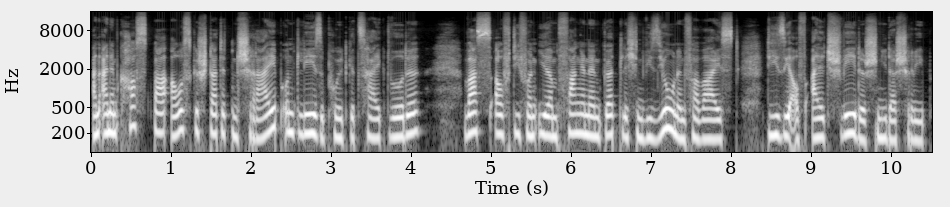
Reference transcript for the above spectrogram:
an einem kostbar ausgestatteten Schreib- und Lesepult gezeigt wurde, was auf die von ihr empfangenen göttlichen Visionen verweist, die sie auf Altschwedisch niederschrieb.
